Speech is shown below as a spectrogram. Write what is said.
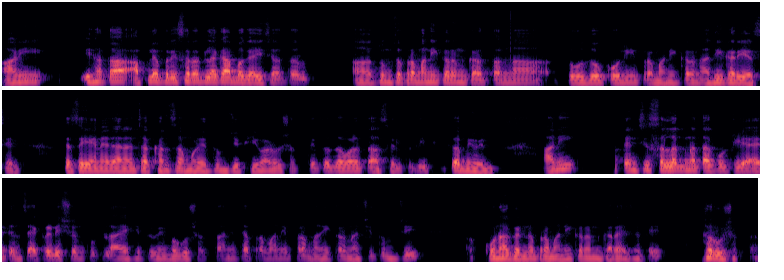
आणि आता आपल्या परिसरातल्या का बघायच्या तर तुमचं प्रमाणीकरण करताना तो जो कोणी प्रमाणीकरण अधिकारी असेल, त्याचं येण्या-जाण्याच्या खर्चामुळे तुमची फी वाढू शकते. तर जवळचा असेल तर ती फी कमी होईल आणि त्यांची संलग्नता कुठली आहे, त्यांचं ॲक्रेडिशन कुठलं आहे, हे तुम्ही बघू शकता आणि त्याप्रमाणे प्रमाणीकरणाची तुमची कोणाकडनं प्रमाणीकरण करायचं ते ठरवू शकता.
